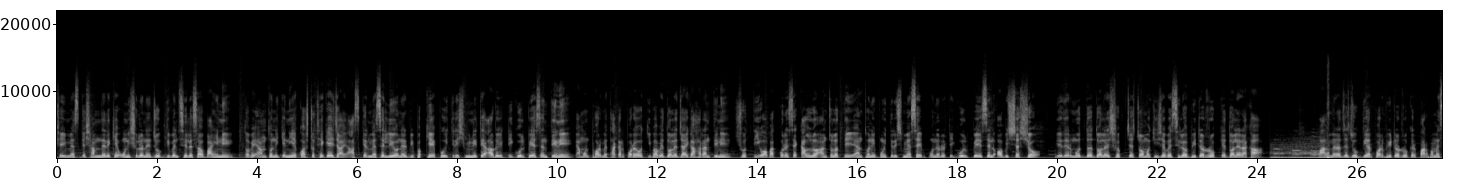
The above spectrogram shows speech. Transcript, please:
সেই ম্যাচকে সামনে রেখে অনুশীলনে যোগ দিবেন সেলেসাও বাহিনী। তবে অ্যান্থনিকে নিয়ে কষ্ট থেকেই যায়। আজকের ম্যাচে লিওনের বিপক্ষে ৩৫ মিনিটে আরও একটি গোল পেয়েছেন তিনি। এমন ফর্মে থাকার পরেও কীভাবে দলে জায়গা হারান তিনি? সত্যি অবাক করেছে কাল্লো আঞ্চলতে অ্যান্থনি ৩৫ ম্যাচে পনেরোটি গোল পেয়েছেন অবিশ্বাস্য। এদের মধ্যে দলের সবচেয়ে চমক হিসেবে ছিল ভিটর রোগকে দলে রাখা। পালমেরাজে যোগ দেওয়ার পর ভিটর রোকের পারফরমেন্স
